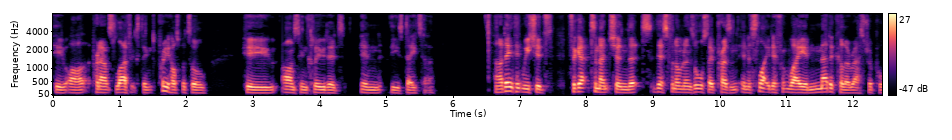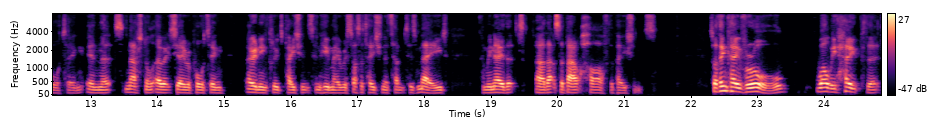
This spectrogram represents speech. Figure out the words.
who are pronounced life extinct pre hospital who aren't included in these data. And I don't think we should forget to mention that this phenomenon is also present in a slightly different way in medical arrest reporting, in that national OHCA reporting only includes patients in whom a resuscitation attempt is made. And we know that uh, that's about half the patients. So I think overall, while we hope that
